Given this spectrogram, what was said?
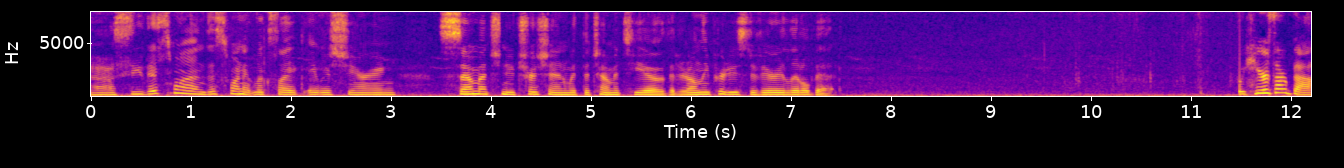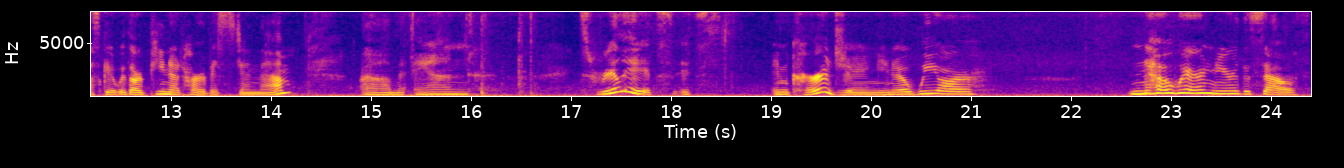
Uh, see this one, this one it looks like it was sharing so much nutrition with the tomatillo that it only produced a very little bit. So here's our basket with our peanut harvest in them. Um, and it's really, it's, it's encouraging. You know, we are nowhere near the South.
